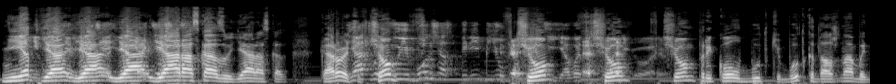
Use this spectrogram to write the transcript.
Нет, я, я, я, я рассказываю, я рассказываю. Короче, в чем, в чем, в чем, в чем прикол будки? Будка должна быть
